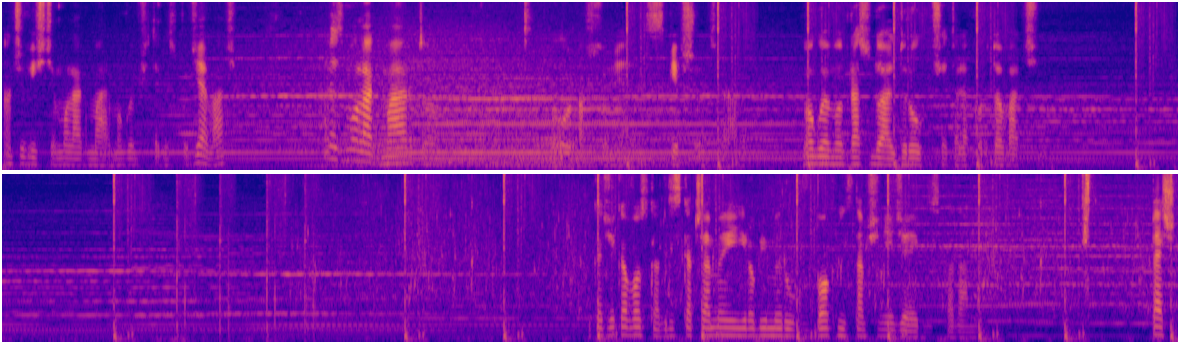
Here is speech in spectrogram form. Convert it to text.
Oczywiście Molagmar, mogłem się tego spodziewać, ale z Molagmar to... Kurwa, w sumie spieprzyłem sprawę. Mogłem od razu do Aldruchn się teleportować. Taka ciekawostka, gdy skaczemy i robimy ruch w bok, nic nam się nie dzieje, gdy spadamy. Peszek.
